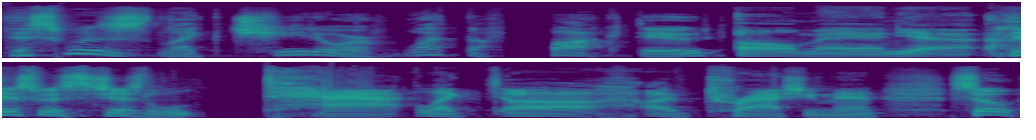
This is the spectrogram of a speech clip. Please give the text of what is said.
this was like Cheetor. What the fuck, dude? Oh, man, yeah. This was just tat like uh I'm trashy man. So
